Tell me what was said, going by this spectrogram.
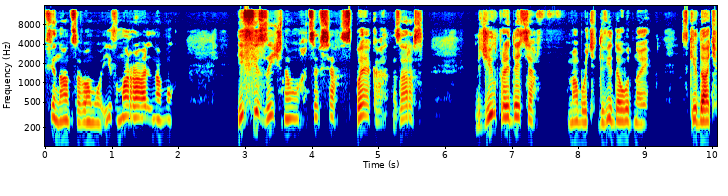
фінансовому, і в моральному, і в фізичному. Це вся спека. Зараз бджіл прийдеться, мабуть, дві до одної скидати.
